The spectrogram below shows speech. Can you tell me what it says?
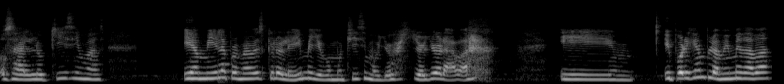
o sea, loquísimas. Y a mí la primera vez que lo leí me llegó muchísimo, yo, yo lloraba. Y, y por ejemplo, a mí me daba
